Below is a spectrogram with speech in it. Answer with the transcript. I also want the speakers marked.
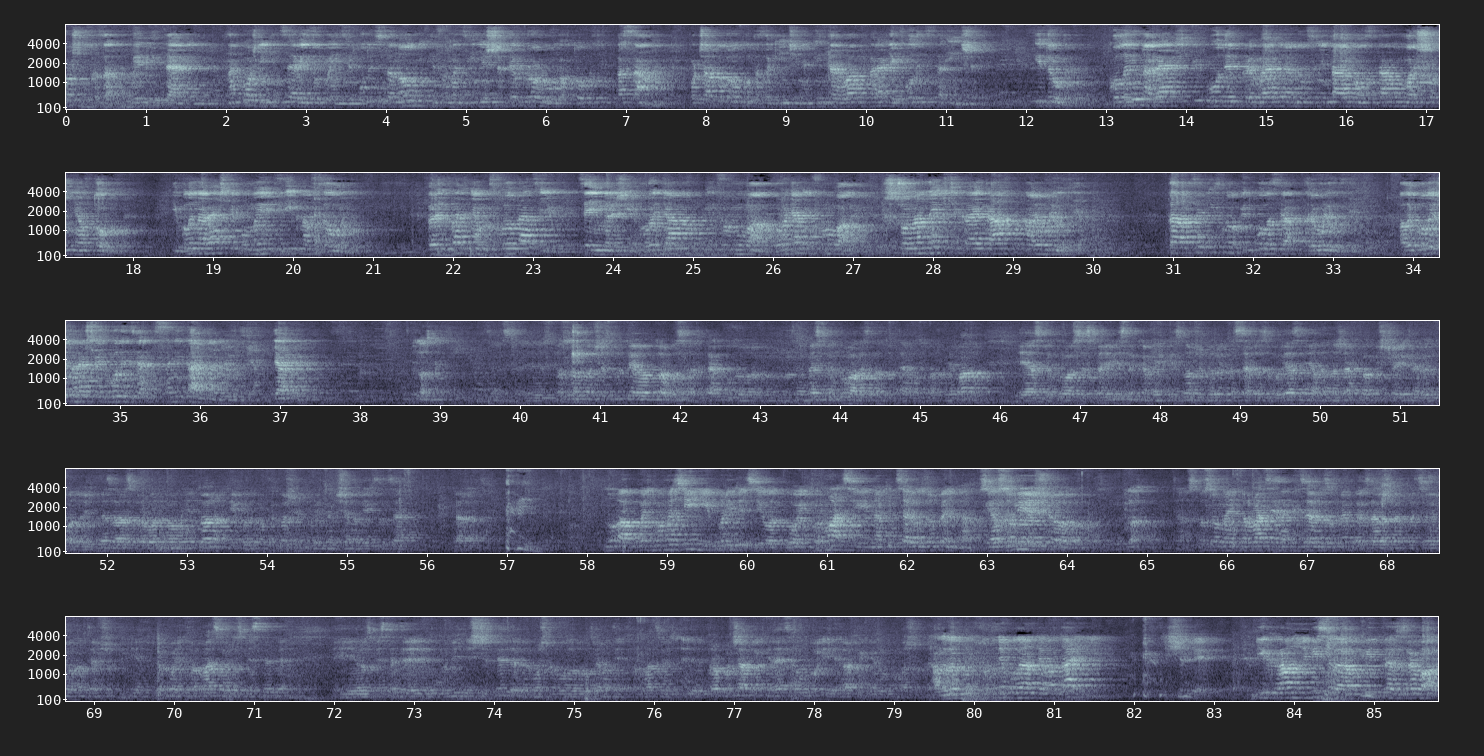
Speaker 1: прошу сказати, у який термін на кожній кінцевій зупинці будуть встановлені інформаційні щити про рух автобусів, а саме початок руху та закінчення, інтервал, перелік вулиць та інше. І друге, коли нарешті буде приведено до санітарного стану маршрутні автобуси? І коли нарешті помиють вікна в салоні? Перед введенням в експлуатацію цієї мережі городян інформували, що на них Так, це дійсно відбулася революція. Але коли ж нарешті відбудеться санітарна революція? Дякую.
Speaker 2: Будь ласка.
Speaker 3: Стосовно частоти автобуса, так ми спілкувалися на ту тему з паном Іваном. Я спілкувався з перевізниками, які знову ж беруть на себе зобов'язання, але, на жаль, поки що їх не виконують. Ми зараз проводимо моніторинг і будемо також відповідним чином їх за це карати.
Speaker 2: Ну а по інформаційній політиці, от по інформації на кінцевих зупинках, я розумію, що.
Speaker 3: Так, Стосовно інформації на кінцевих зупинках, зараз ми працюємо над тим, щоб таку інформацію розмістити і розмістити відповідні щити, де ви можете було отримати інформацію про початок, кінець руху і графіки руху маршруту.
Speaker 2: Але ви вони були антивандальні, ті щити. Їх рано не вісили, а повітря зривали,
